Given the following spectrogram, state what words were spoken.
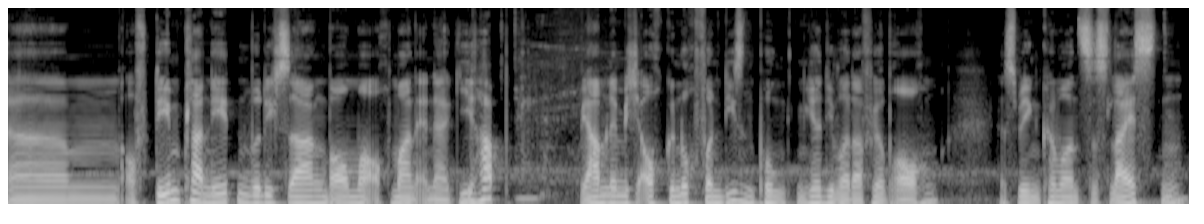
Ähm, auf dem Planeten würde ich sagen, bauen wir auch mal einen Energiehub. Wir haben nämlich auch genug von diesen Punkten hier, die wir dafür brauchen. Deswegen können wir uns das leisten.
